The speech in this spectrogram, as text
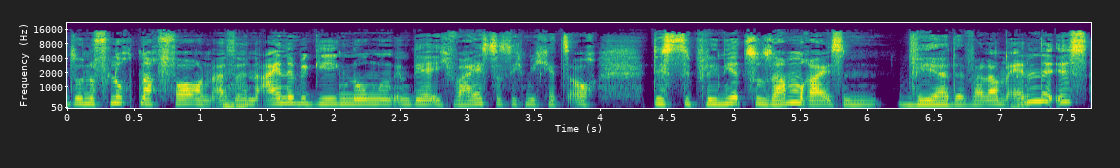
so eine Flucht nach vorn. Also mhm. in eine Begegnung, in der ich weiß, dass ich mich jetzt auch diszipliniert zusammenreißen werde. Weil am ja. Ende ist,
